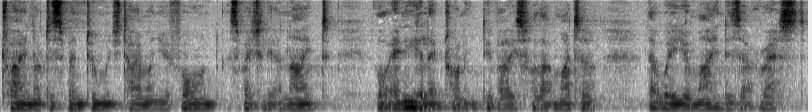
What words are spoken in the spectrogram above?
try not to spend too much time on your phone, especially at night, or any electronic device for that matter. That way your mind is at rest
